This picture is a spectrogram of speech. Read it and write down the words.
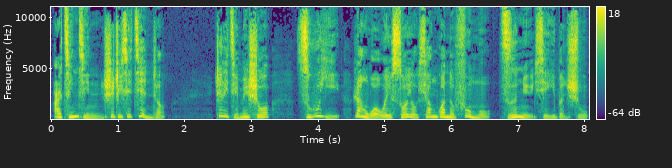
而仅仅是这些见证，这位姐妹说，足以让我为所有相关的父母子女写一本书。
